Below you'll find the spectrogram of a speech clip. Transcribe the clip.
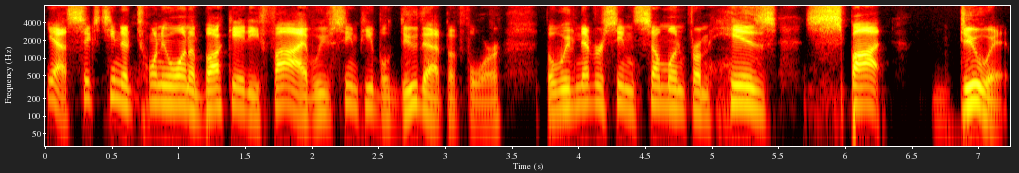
yeah, 16 of 21 a buck 85. We've seen people do that before, but we've never seen someone from his spot do it.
